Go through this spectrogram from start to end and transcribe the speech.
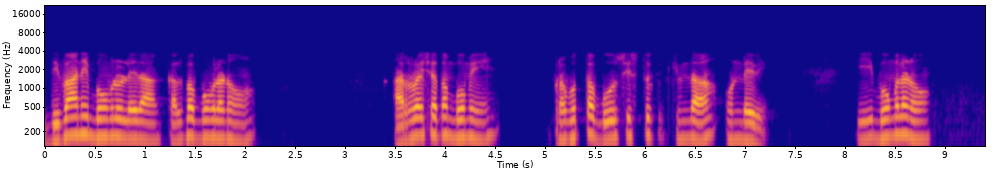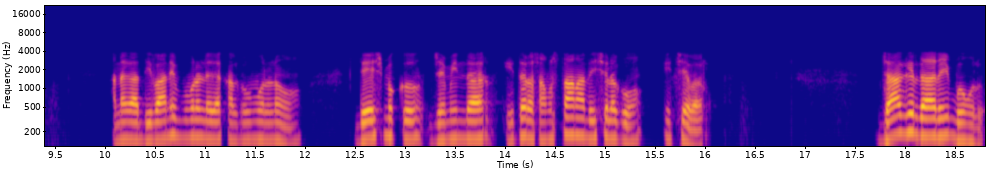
దివానీ భూములు లేదా కల్ప భూములను అరవై శాతం భూమి ప్రభుత్వ భూశిస్తు కింద ఉండేవి. ఈ భూములను అనగా దివానీ భూములు లేదా కల్ప భూములను దేశ్ముఖ్ జమీందార్ ఇతర సంస్థానాధీశులకు ఇచ్చేవారు. జాగీర్దారీ భూములు.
